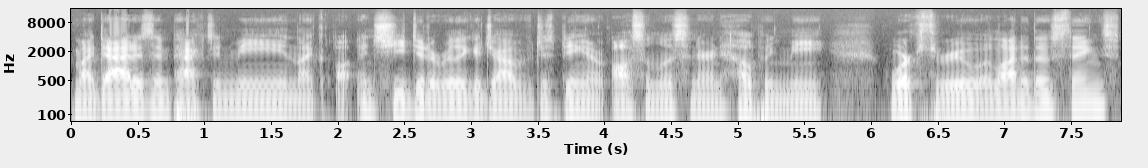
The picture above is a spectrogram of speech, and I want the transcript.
my dad has impacted me. And like uh, and she did a really good job of just being an awesome listener and helping me work through a lot of those things.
